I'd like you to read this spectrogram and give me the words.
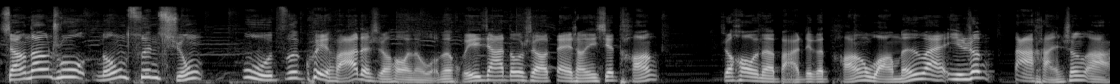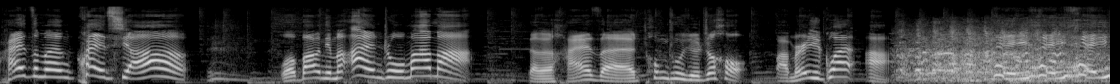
想当初农村穷、物资匮乏的时候呢，我们回家都是要带上一些糖，之后呢，把这个糖往门外一扔，大喊声啊，孩子们快抢！我帮你们按住妈妈。等孩子冲出去之后。把门一关啊，嘿嘿嘿！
